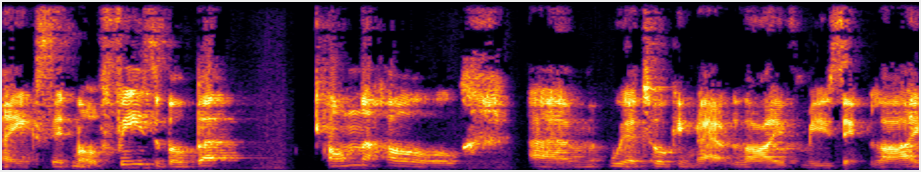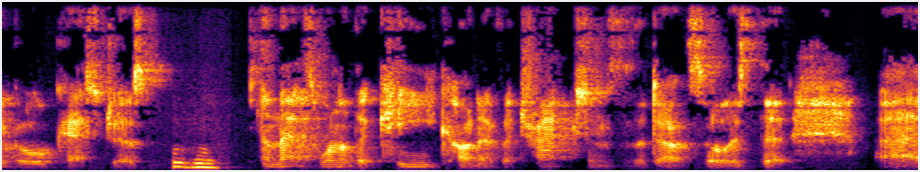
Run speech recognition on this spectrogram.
makes it more feasible, but on the whole, um, we are talking about live music, live orchestras, mm-hmm. and that's one of the key kind of attractions of the dance hall is that uh,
